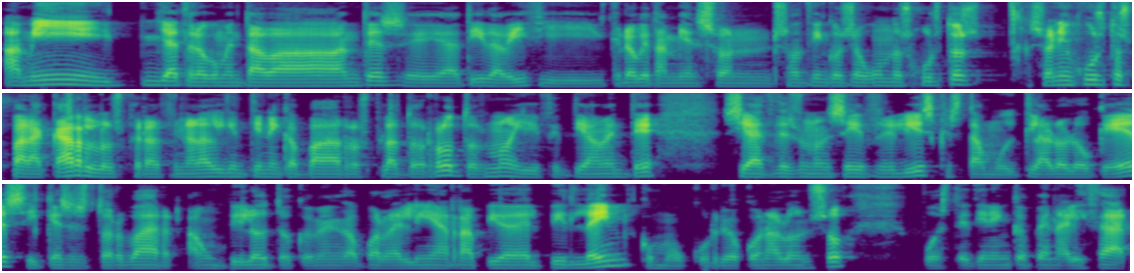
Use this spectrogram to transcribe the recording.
A mí, ya te lo comentaba antes, eh, a ti David, y creo que también son, son cinco segundos justos. Son injustos para Carlos, pero al final alguien tiene que pagar los platos rotos, ¿no? Y efectivamente, si haces un unsafe release, que está muy claro lo que es, y que es estorbar a un piloto que venga por la línea rápida del pit lane, como ocurrió con Alonso, pues te tienen que penalizar.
